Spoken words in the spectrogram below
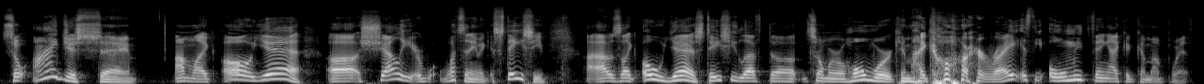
So I just say, I'm like, oh yeah, uh, Shelly or what's the name again? Stacy. I was like, oh yeah, Stacy left uh, some of her homework in my car. Right? It's the only thing I could come up with.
